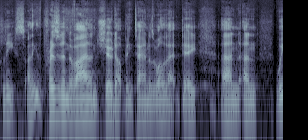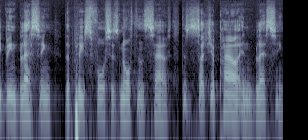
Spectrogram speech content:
police. I think the president of Ireland showed up in town as well that day, and, and we'd been blessing the police forces north and south. There's such a power in blessing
